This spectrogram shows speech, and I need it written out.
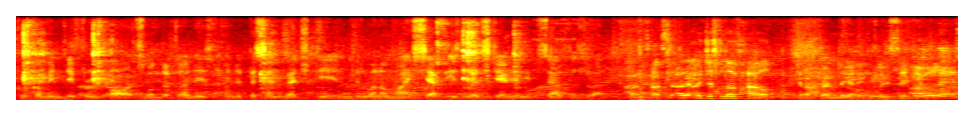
cook them in different pots. Wonderful. And it's 100% vegetarian because one of my chefs is vegetarian himself as well. Fantastic. I, I just love how kind of friendly and inclusive you all are.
